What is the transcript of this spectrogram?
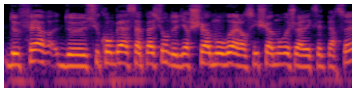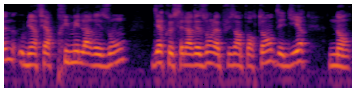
De faire, de succomber à sa passion, de dire je suis amoureux, alors si je suis amoureux, je vais avec cette personne, ou bien faire primer la raison, dire que c'est la raison la plus importante et dire non,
